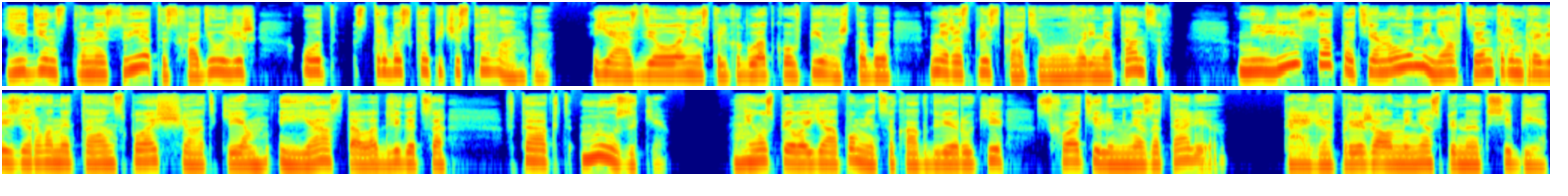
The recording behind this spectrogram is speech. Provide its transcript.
Единственный свет исходил лишь от стробоскопической лампы. Я сделала несколько глотков пива, чтобы не расплескать его во время танцев. Мелиса потянула меня в центр импровизированной танцплощадки, и я стала двигаться в такт музыки. Не успела я опомниться, как две руки схватили меня за талию. Тайлер прижал меня спиной к себе,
